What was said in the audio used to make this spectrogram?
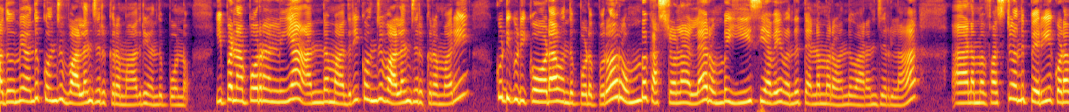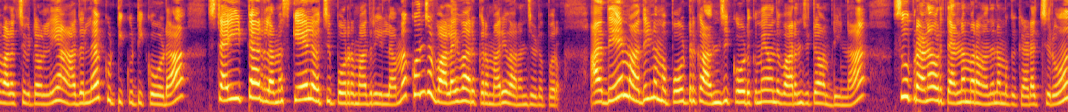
அதுவுமே வந்து கொஞ்சம் வளைஞ்சிருக்கிற மாதிரி வந்து போடணும். இப்போ நான் போடுறேன் இல்லையா? அந்த மாதிரி கொஞ்சம் வளைஞ்சிருக்கிற மாதிரி குட்டி குட்டி கோடாக வந்து போட போகிறோம் ரொம்ப கஷ்டம்லாம் இல்லை. ரொம்ப ஈஸியாகவே வந்து தென்னை மரம் வந்து வரைஞ்சிடலாம் நம்ம ஃபஸ்ட்டு வந்து பெரிய கூட வளைச்சி விட்டோம் இல்லையா? அதில் குட்டி குட்டி கோடாக ஸ்ட்ரைட்டாக இல்லாமல் ஸ்கேலை வச்சு போடுற மாதிரி இல்லாமல் கொஞ்சம் வளைவாக இருக்கிற மாதிரி வரைஞ்சி விட போகிறோம் அதே மாதிரி நம்ம போட்டிருக்க அஞ்சு கோடுக்குமே வந்து வரைஞ்சிட்டோம் அப்படின்னா சூப்பரான ஒரு தென்னை மரம் வந்து நமக்கு கிடச்சிரும்.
